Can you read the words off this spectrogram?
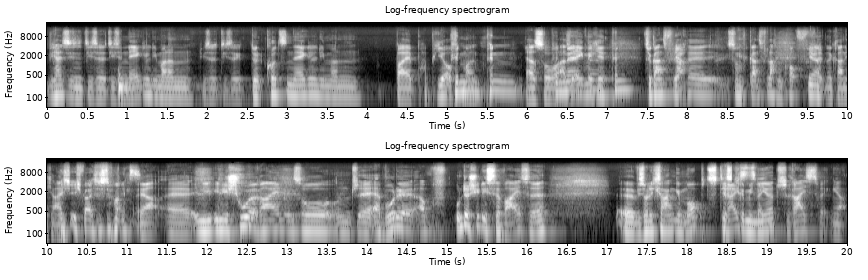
wie heißt diese, diese, diese Nägel, die man dann, diese, diese kurzen Nägel, die man bei Papier oft mal. Pin, ja, so, Pin also irgendwelche, Pin, so ganz flache, ja. so einen ganz flachen Kopf ja. fällt mir gar nicht ein. Ich, ich, weiß, was du meinst. Ja, äh, in, die, in, die, Schuhe rein und so. Und äh, er wurde auf unterschiedlichste Weise, äh, wie soll ich sagen, gemobbt, diskriminiert, Reißzwecken, ja.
